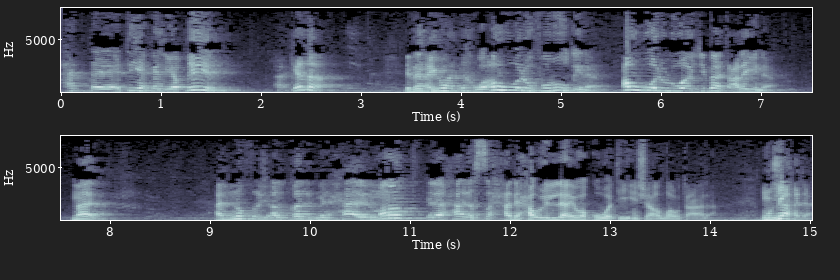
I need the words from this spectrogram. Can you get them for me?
حتى يأتيك اليقين. هكذا. إذا أيها الإخوة أول فروضنا أول الواجبات علينا ماذا؟ أن نخرج القلب من حال المرض إلى حال الصحة بحول الله وقوته إن شاء الله تعالى. مجاهدة.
